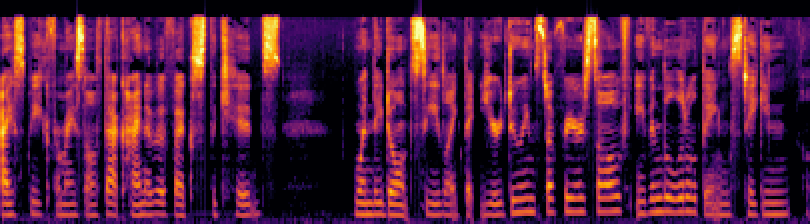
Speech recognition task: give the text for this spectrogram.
I speak for myself that kind of affects the kids when they don't see like that you're doing stuff for yourself even the little things taking a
